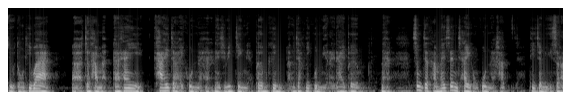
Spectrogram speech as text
อยู่ตรงที่ว่าอ่าจะทำให้ค่าใช้จ่ายคุณนะฮะในชีวิตจริงเนี่ยเพิ่มขึ้นหลังจากที่คุณมีรายได้เพิ่มนะฮะซึ่งจะทำให้เส้นชัยของคุณนะครับ ที่จะมีอิสร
